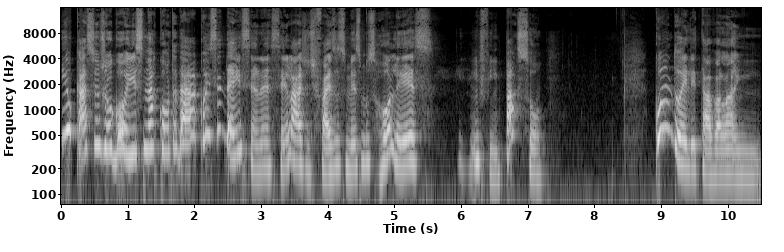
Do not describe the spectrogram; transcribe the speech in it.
E o Cássio jogou isso na conta da coincidência, né? Sei lá, a gente faz os mesmos rolês. Enfim, passou. Quando ele tava lá em,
